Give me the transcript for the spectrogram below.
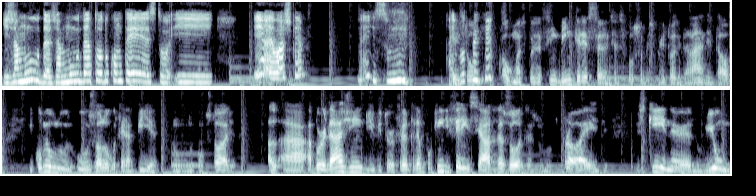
e já muda, já muda todo o contexto. E, e eu acho que é, é isso. Aí vou... algumas coisas assim bem interessantes. Você falou sobre espiritualidade e tal. E como eu uso a logoterapia no, no consultório, a, a, abordagem de Vitor Frankl é um pouquinho diferenciada das outras, do, do Freud, do Skinner, do Jung,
